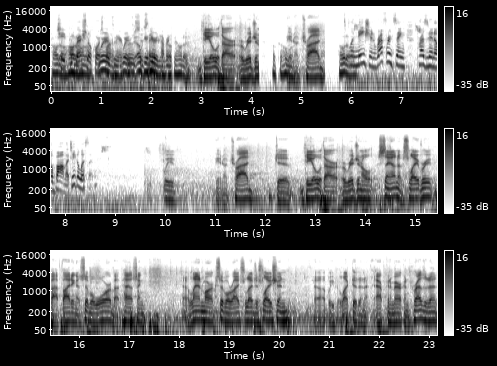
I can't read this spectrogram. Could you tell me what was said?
Hold Chief on, Congressional on, correspondent Mayor Bruce it? Okay, is here there it is. covering. Okay, hold on. deal with our original, okay, you know, tried. Hold Nation referencing President Obama. Take a listen. We've you know, tried to deal with our original sin of slavery by fighting a civil war, by passing uh, landmark civil rights legislation. Uh, we've elected an African American president.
